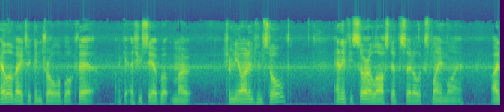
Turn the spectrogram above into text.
elevator controller block there. Okay, as you see, I've got mo too many items installed. And if you saw our last episode, I'll explain why. I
